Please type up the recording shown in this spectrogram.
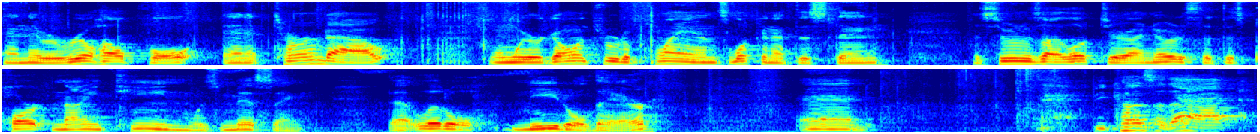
and they were real helpful. And it turned out, when we were going through the plans looking at this thing, as soon as I looked here, I noticed that this part 19 was missing. That little needle there. And because of that,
